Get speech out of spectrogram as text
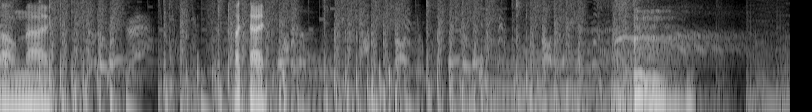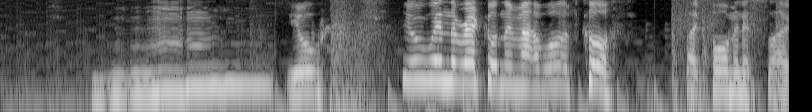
Oh no. Okay. You'll you'll win the record no matter what, of course. It's like four minutes slow.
